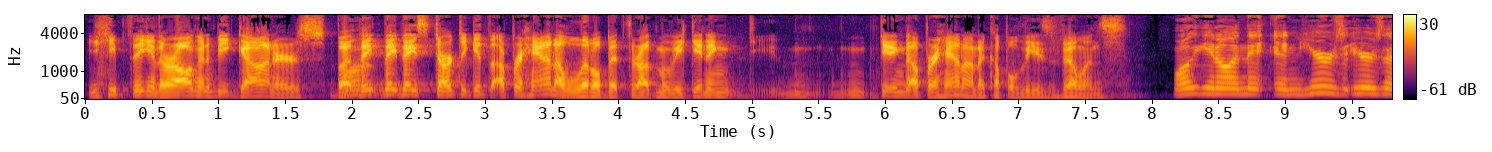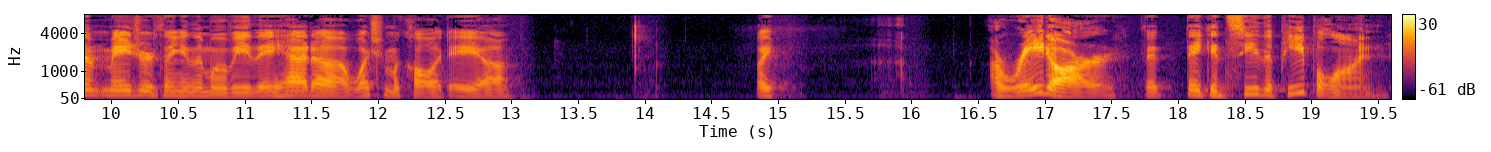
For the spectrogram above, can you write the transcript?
you keep thinking they're all going to be goners, but well, they, they, they start to get the upper hand a little bit throughout the movie, getting getting the upper hand on a couple of these villains. Well, you know, and they, and here's here's a major thing in the movie. They had a what you call it a uh, like a radar that they could see the people on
